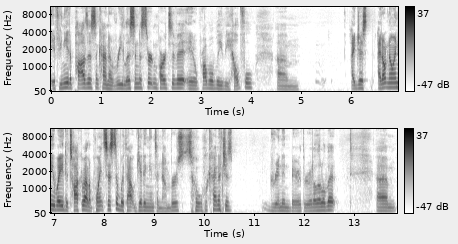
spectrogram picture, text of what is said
if you need to pause this and kind of re-listen to certain parts of it, it'll probably be helpful. Um, I just I don't know any way to talk about a point system without getting into numbers, so we'll kind of just grin and bear through it a little bit. Um,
